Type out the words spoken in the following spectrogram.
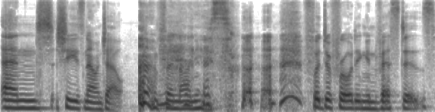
and she's now in jail. for nine years for defrauding investors.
